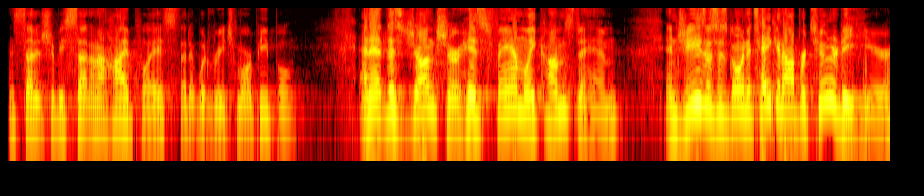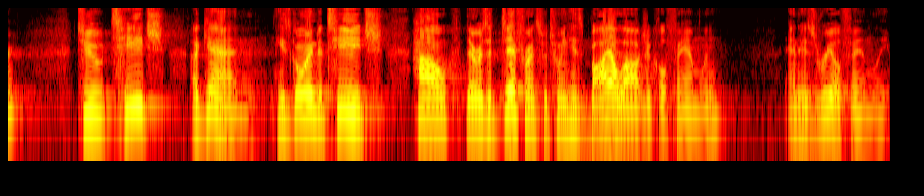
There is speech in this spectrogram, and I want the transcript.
Instead, it should be set on a high place that it would reach more people. And at this juncture, his family comes to him, and Jesus is going to take an opportunity here to teach again. He's going to teach how there is a difference between his biological family and his real family.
